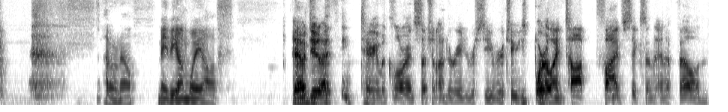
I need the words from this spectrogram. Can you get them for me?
I don't know. Maybe I'm way off. Yeah, dude, I think Terry McLaurin's such an underrated receiver too. He's borderline top five, six in the NFL, and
